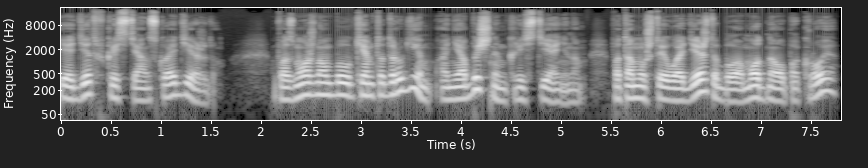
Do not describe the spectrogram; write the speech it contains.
и одет в крестьянскую одежду. Возможно, он был кем-то другим, а не обычным крестьянином, потому что его одежда была модного покроя,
